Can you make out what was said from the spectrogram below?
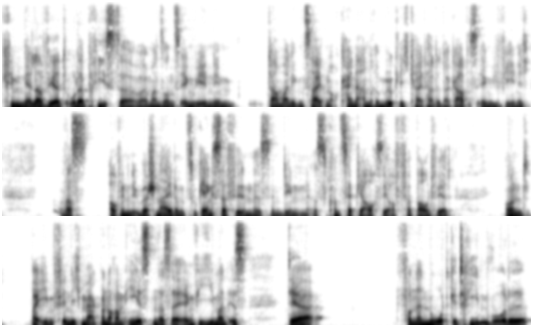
Krimineller wird oder Priester, weil man sonst irgendwie in den damaligen Zeiten auch keine andere Möglichkeit hatte. Da gab es irgendwie wenig, was auch wenn eine Überschneidung zu Gangsterfilmen ist, in denen das Konzept ja auch sehr oft verbaut wird. Und bei ihm, finde ich, merkt man auch am ehesten, dass er irgendwie jemand ist, der von der Not getrieben wurde,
